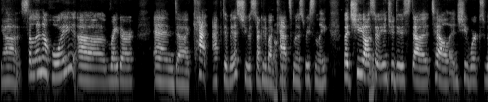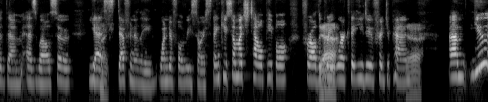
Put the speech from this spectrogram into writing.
Yeah, Selena Hoy, uh, writer and uh, cat activist. She was talking about okay. cats most recently, but she also introduced uh, TEL, and she works with them as well. So yes, nice. definitely wonderful resource. Thank you so much, TEL people, for all the yeah. great work that you do for Japan. Yeah. Um, you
